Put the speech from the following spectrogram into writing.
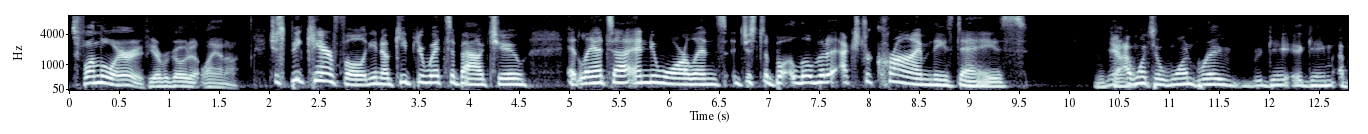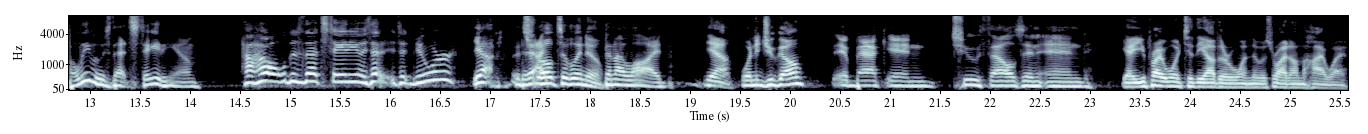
It's a fun little area if you ever go to Atlanta. Just be careful. You know, keep your wits about you. Atlanta and New Orleans, just a, little bit of extra crime these days. Yeah, I went to one Brave ga- game. I believe it was that stadium. How how old is that stadium? Is that is it newer? Yeah, it's I- relatively new. Then I lied. Yeah. When did you go? Eh, Back in 2000 and Yeah, you probably went to the other one that was right on the highway.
